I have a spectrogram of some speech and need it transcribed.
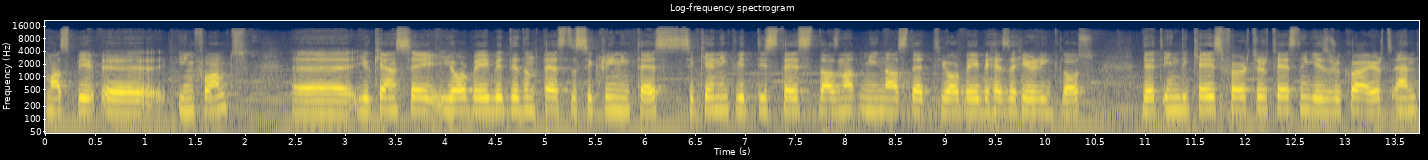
must be informed. you can say your baby didn't pass the screening test. Scanning with this test does not mean us that your baby has a hearing loss that indicates further testing is required and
